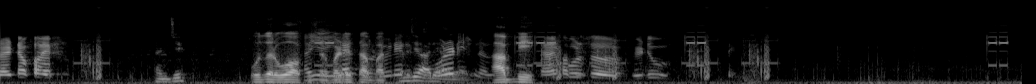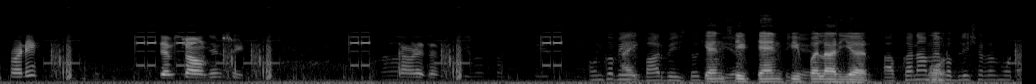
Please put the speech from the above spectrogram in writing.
Right now 5. हाँ जी उधर वो ऑफिसर बड़े साहब बात हाँ कर जी हैं, हैं। आप भी 10 for sir, we do. 20. उनको भी बाहर भेज दो कैन सी टेन ठीक है। पीपल आर हियर आपका नाम है पब्लिशर और मोटा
